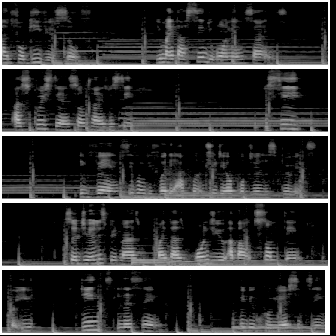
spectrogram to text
and forgive yourself. You might have seen the warning signs. As Christians, sometimes we see you see events even before they happen through the help of the Holy Spirit. So the Holy Spirit might, has, might have warned you about something, but you didn't listen. Maybe curiosity,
